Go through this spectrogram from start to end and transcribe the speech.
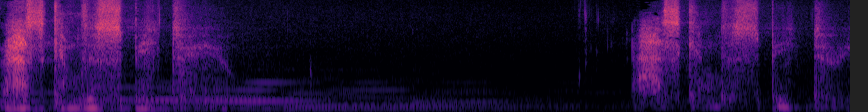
Ask Him to speak to you. Ask Him to speak to you.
